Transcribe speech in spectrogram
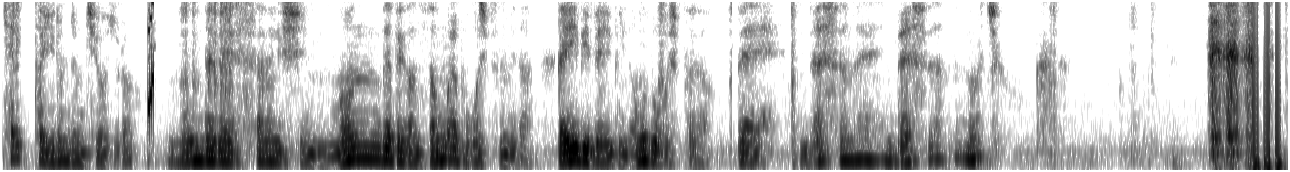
캐릭터 이름 좀 지어주라. 몬베베 삼행시 몬베베가 정말 보고 싶습니다. 베이비 베이비 너무 보고 싶어요. 베 베스메 베스메 뭐죠?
